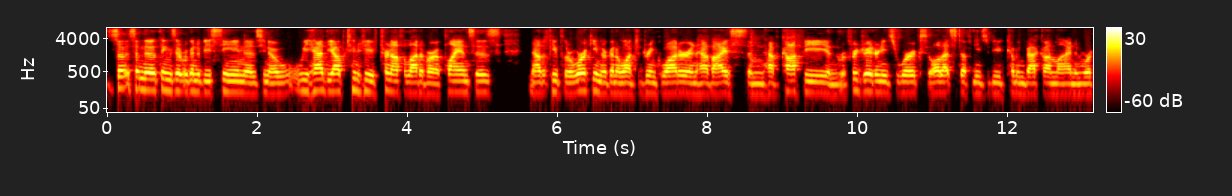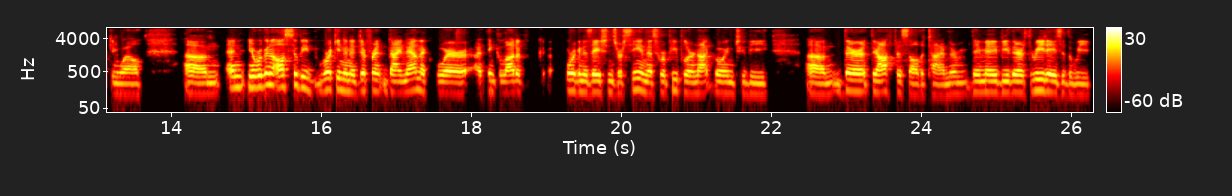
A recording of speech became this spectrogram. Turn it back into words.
so, some of the things that we're going to be seeing is, you know, we had the opportunity to turn off a lot of our appliances now that people are working, they're going to want to drink water and have ice and have coffee, and the refrigerator needs to work. So all that stuff needs to be coming back online and working well. Um, and you know, we're going to also be working in a different dynamic where I think a lot of organizations are seeing this, where people are not going to be um, at the office all the time. They're, they may be there three days of the week.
